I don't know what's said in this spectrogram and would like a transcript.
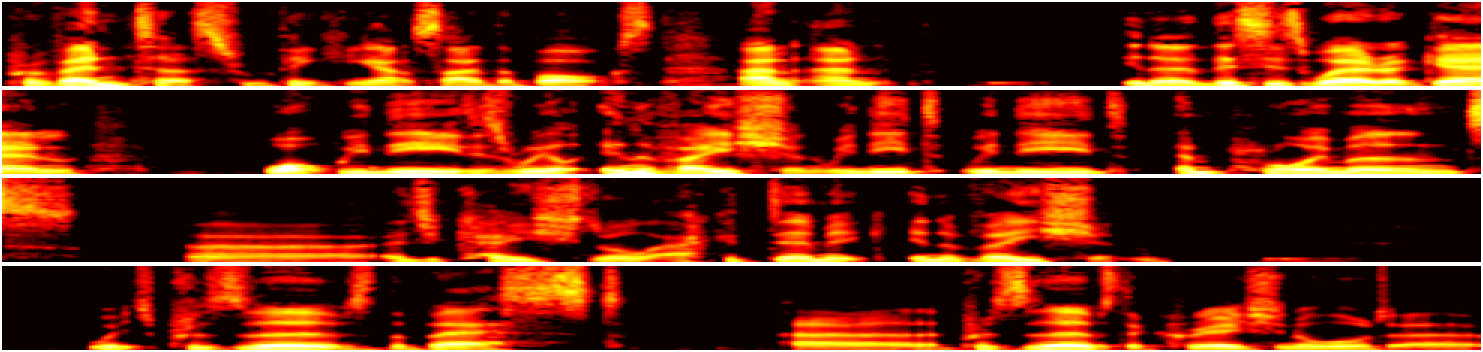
prevent us from thinking outside the box and and you know this is where again what we need is real innovation we need we need employment uh, educational, academic innovation, which preserves the best, uh, preserves the creation order,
